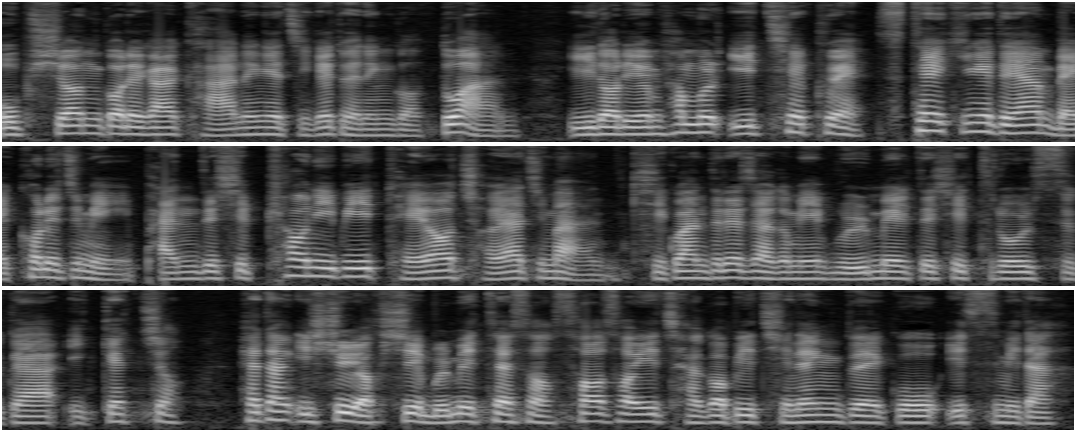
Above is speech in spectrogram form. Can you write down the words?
옵션 거래가 가능해지게 되는 것 또한 이더리움 현물 ETF의 스테이킹에 대한 메커니즘이 반드시 편입이 되어져야지만 기관들의 자금이 물밀듯이 들어올 수가 있겠죠. 해당 이슈 역시 물밑에서 서서히 작업이 진행되고 있습니다.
